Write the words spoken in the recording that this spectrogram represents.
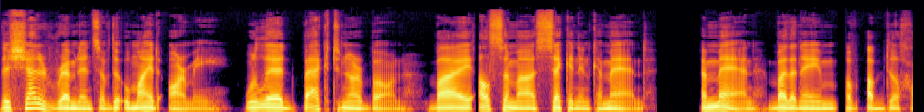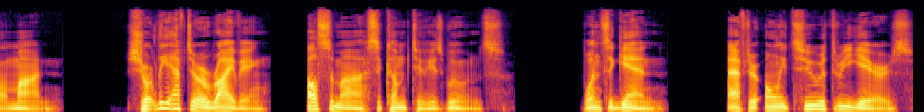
The shattered remnants of the Umayyad army were led back to Narbonne by Al Samah's second in command, a man by the name of Abd al-Rahman. Shortly after arriving, Al Samah succumbed to his wounds. Once again, after only two or three years,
